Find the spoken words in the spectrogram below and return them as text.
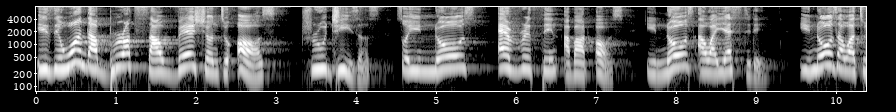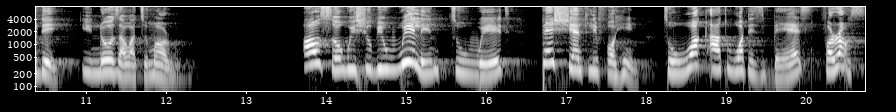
He's the one that brought salvation to us through Jesus. So He knows everything about us. He knows our yesterday, He knows our today, He knows our tomorrow. Also, we should be willing to wait patiently for Him to work out what is best for us.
